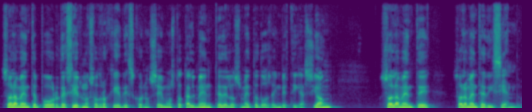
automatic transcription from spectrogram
Solamente por decir nosotros que desconocemos totalmente de los métodos de investigación, solamente, solamente diciendo.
